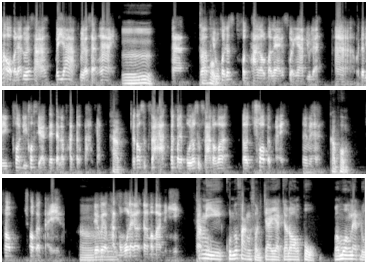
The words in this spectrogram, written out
ถ้าออกมาแล้วดูแลรักษาไม่ยากดูแลรักษาง่าย อืมอ่าครัก็บผมผิวเขาจะทนทานกับแมลงสวยงามอยู่แหละอ่า มันจะมีข้อดีข้อเสียในแต่ละพันธุ์ต่างๆ กันครับก็ต้องศึกษาถ้าก่อนจะปลูกต้องศึกษาก่อนว่า เราชอบแบบไหนใช่ไหมฮะครับผมชอบชอบแบบไหนอ๋อเรียกว่าพันธุ์ของพวกแรกก็ มีคุณผู้ฟังสนใจอยากจะลองปลูกมะม่วงแรดดู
